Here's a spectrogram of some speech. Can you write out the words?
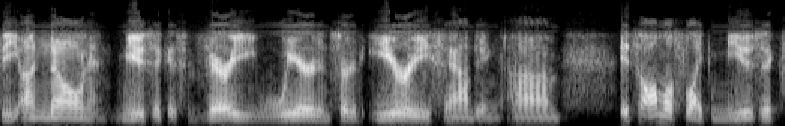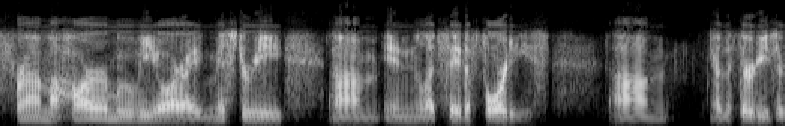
the unknown music is very weird and sort of eerie sounding. Um, it's almost like music from a horror movie or a mystery um, in, let's say, the 40s um, or the 30s or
